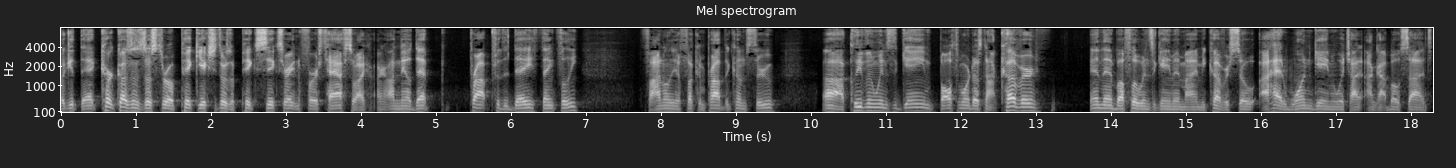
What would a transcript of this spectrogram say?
I get that. Kirk Cousins does throw a pick. He actually throws a pick six right in the first half, so I, I, I nailed that prop for the day, thankfully. Finally, a fucking prop that comes through. Uh, Cleveland wins the game. Baltimore does not cover. And then Buffalo wins the game and Miami covers. So I had one game in which I, I got both sides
